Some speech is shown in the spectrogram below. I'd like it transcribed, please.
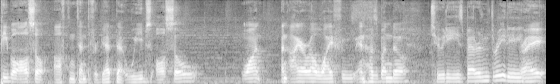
people also often tend to forget that weebs also want an IRL waifu and husbando, 2D is better than 3D. right?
